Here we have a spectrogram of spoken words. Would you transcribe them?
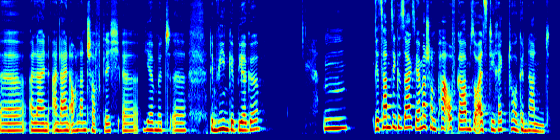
Äh, allein, allein auch landschaftlich äh, hier mit äh, dem Wiengebirge. Mm, jetzt haben Sie gesagt, Sie haben ja schon ein paar Aufgaben so als Direktor genannt.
